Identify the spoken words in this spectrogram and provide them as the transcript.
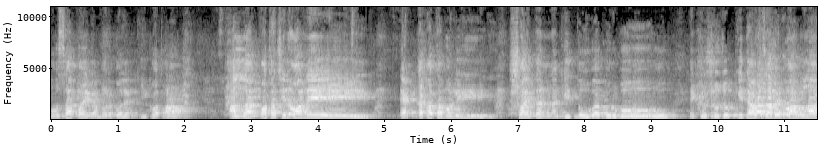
মুসা পয়গাম্বর বলেন কি কথা? আল্লাহর কথা ছিল অনেক। একটা কথা বলি শয়তান নাকি তৌবা করব? একটু সুযোগ কি দেওয়া যাবে গো আল্লাহ?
